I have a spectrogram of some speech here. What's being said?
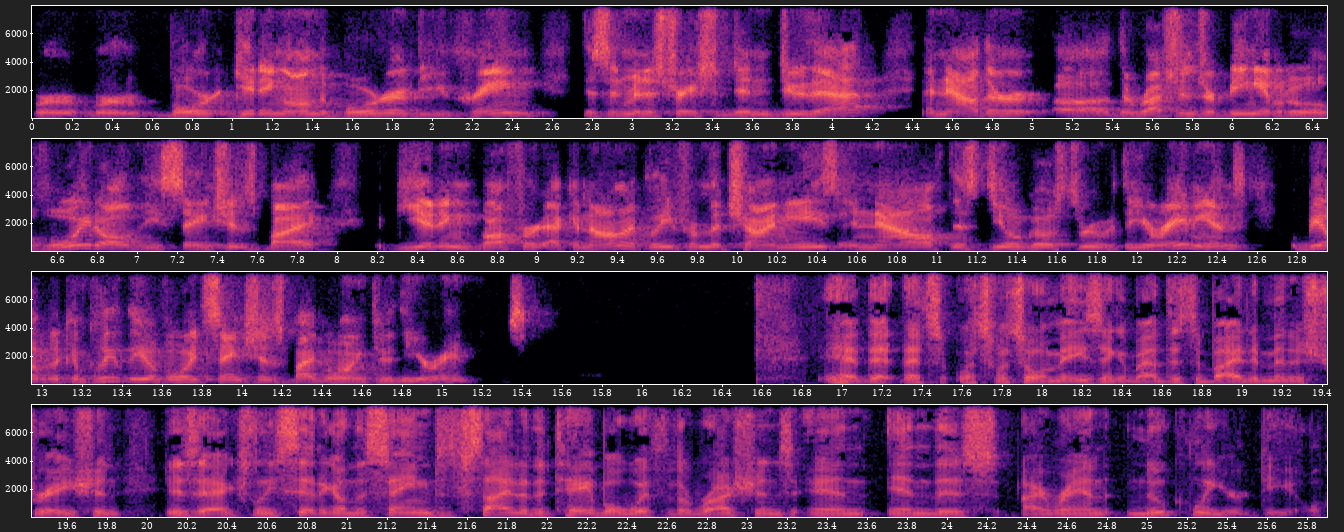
were, were board, getting on the border of the Ukraine. This administration didn't do that, and now they're uh, the Russians are being able to avoid all these sanctions by getting buffered economically from the Chinese. And now, if this deal goes through with the Iranians, we'll be able to completely avoid sanctions by going through the Iranians. Yeah, that, that's what's what's so amazing about this. The Biden administration is actually sitting on the same side of the table with the Russians in in this Iran nuclear deal.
